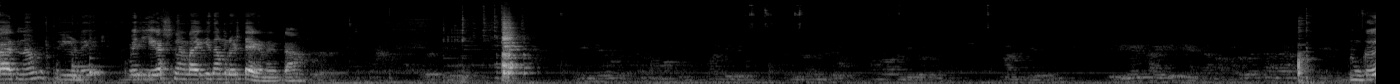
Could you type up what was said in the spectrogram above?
കാരണം ഇത്രയും വലിയ കഷ്ണങ്ങളാക്കി നമ്മൾ ഇട്ടേക്കണം കേട്ടാ. നമുക്ക്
